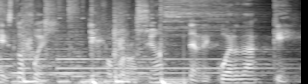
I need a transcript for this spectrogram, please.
Esto fue Infocorrosión te recuerda que...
